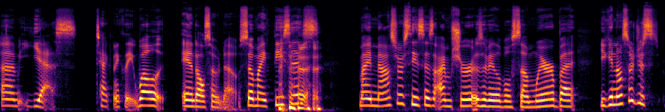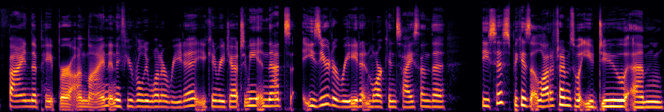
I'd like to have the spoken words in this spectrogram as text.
Um, yes, technically. Well, and also no. So my thesis, my master's thesis, I'm sure is available somewhere, but you can also just find the paper online. And if you really want to read it, you can reach out to me. And that's easier to read and more concise than the thesis because a lot of times what you do um,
